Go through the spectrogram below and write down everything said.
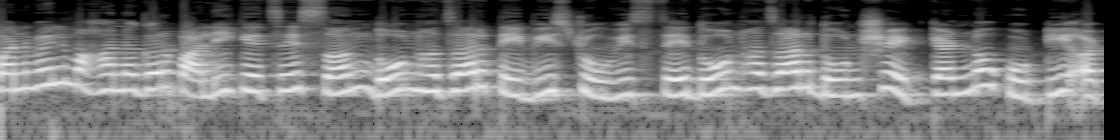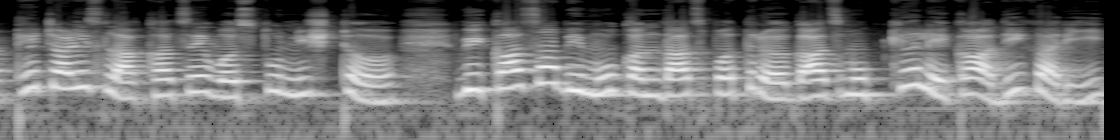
पनवेल महानगरपालिकेचे सन दोन हजार तेवीस चोवीसचे दोन हजार दोनशे एक्क्याण्णव कोटी अठ्ठेचाळीस लाखाचे वस्तुनिष्ठ विकासाभिमुख अंदाजपत्रक आज मुख्य लेखा अधिकारी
